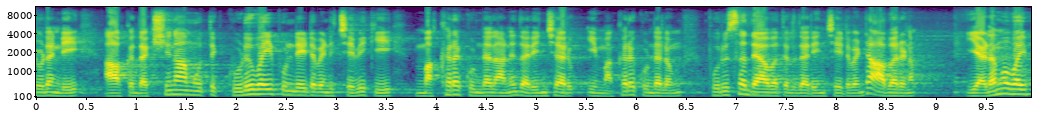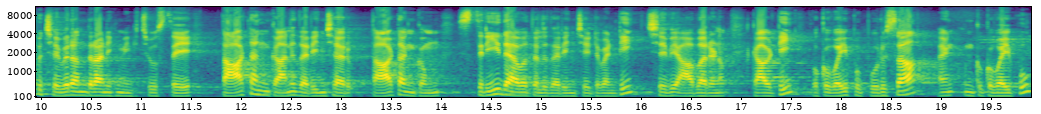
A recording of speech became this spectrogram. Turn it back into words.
చూడండి ఆ యొక్క దక్షిణామూర్తి కుడివైపు ఉండేటువంటి చెవికి మకర కుండలాన్ని ధరించారు. ఈ మకర కుండలం పురుష దేవతలు ధరించేటువంటి ఆభరణం. ఎడమవైపు చెవిరంధ్రానికి మీకు చూస్తే తాటంకాన్ని ధరించారు. తాటంకం స్త్రీ దేవతలు ధరించేటువంటి చెవి ఆభరణం. కాబట్టి ఒకవైపు పురుష అండ్ ఇంకొక వైపు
